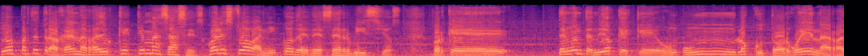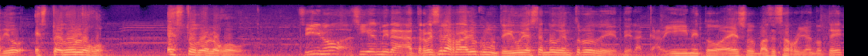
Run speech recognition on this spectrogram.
tú aparte de trabajar en la radio, ¿qué, qué más haces? ¿Cuál es tu abanico de, de servicios? Porque tengo entendido que, que un, locutor, güey, en la radio es todólogo. Es todólogo. Sí, no, así es, mira, a través de la radio, como te digo, ya estando dentro de, de la cabina y todo eso, vas desarrollándote,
